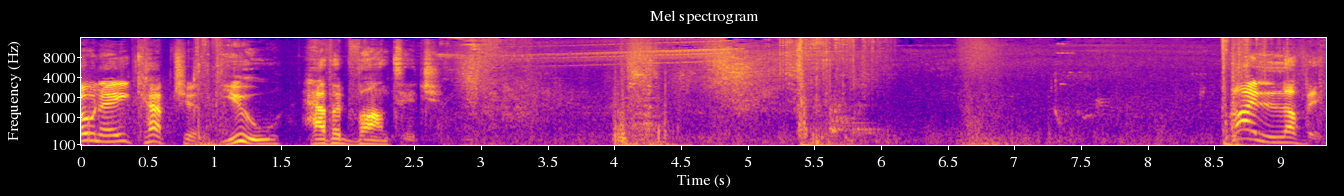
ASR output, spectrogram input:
Zone A captured. You have advantage. I love it.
